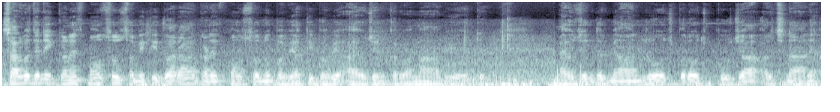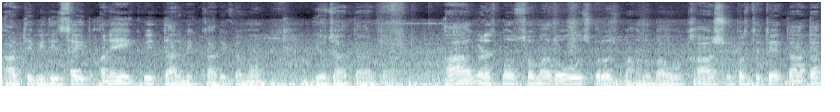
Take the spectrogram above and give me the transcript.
સાર્વજનિક ગણેશ મહોત્સવ સમિતિ દ્વારા ગણેશ મહોત્સવનું ભવ્યાતિભવ્ય આયોજન કરવામાં આવ્યું હતું. આયોજન દરમિયાન રોજબરોજ પૂજા, અર્ચના અને આરતી વિધિ સહિત અનેકવિધ ધાર્મિક કાર્યક્રમો યોજાતા હતા. આ ગણેશ મહોત્સવમાં રોજ બરોજ મહાનુભાવો ખાસ ઉપસ્થિત રહેતા હતા.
